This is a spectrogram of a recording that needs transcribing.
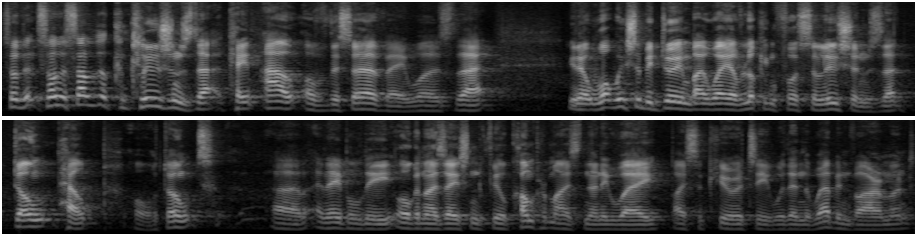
So, the, so the, some of the conclusions that came out of the survey was that you know, what we should be doing by way of looking for solutions that don't help or don't uh, enable the organization to feel compromised in any way by security within the web environment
